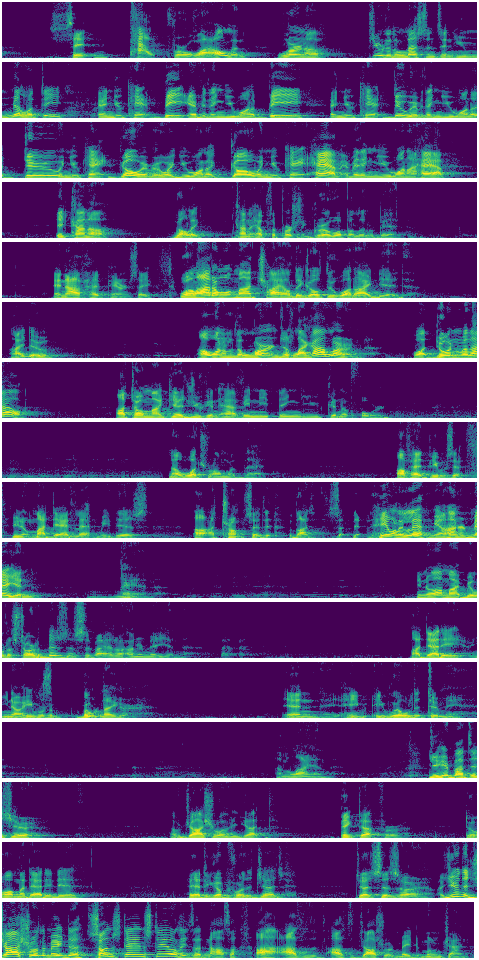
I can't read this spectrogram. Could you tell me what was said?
sit and pout for a while and learn a few little lessons in humility. And you can't be everything you want to be, and you can't do everything you want to do, and you can't go everywhere you want to go, and you can't have everything you want to have. It kind of, well, it kind of helps a person grow up a little bit. And I've had parents say, Well, I don't want my child to go through what I did. I do. I want them to learn just like I learned. What? Doing without. I told my kids, You can have anything you can afford. Now, what's wrong with that? I've had people say, You know, my dad left me this. Uh, Trump said he only left me a 100 million. Man, you know, I might be able to start a business if I had a hundred million. My daddy, you know, he was a bootlegger. And he, he willed it to me. I'm lying. Did you hear about this year of oh, Joshua? He got picked up for doing what my daddy did. He had to go before the judge. Judge says, Are, you the Joshua that made the sun stand still? He said, No, nah, I, I, was the, I was the Joshua that made the moonshine.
